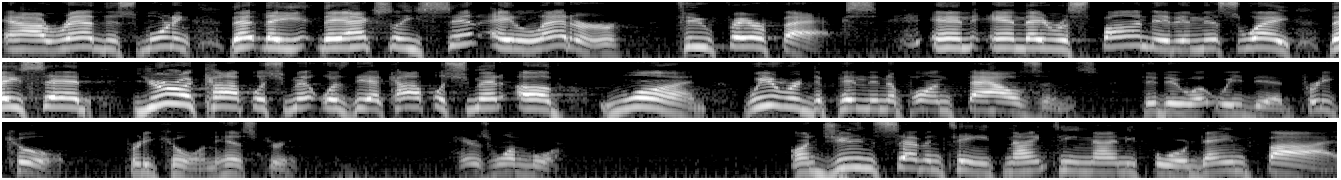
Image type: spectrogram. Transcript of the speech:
and I read this morning that they, they actually sent a letter to Fairfax. And, and they responded in this way. They said, Your accomplishment was the accomplishment of one. We were dependent upon thousands to do what we did. Pretty cool. Pretty cool in history. Here's one more. On June 17, 1994, Game 5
